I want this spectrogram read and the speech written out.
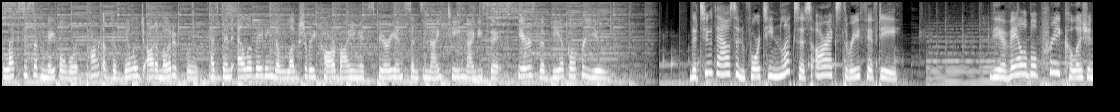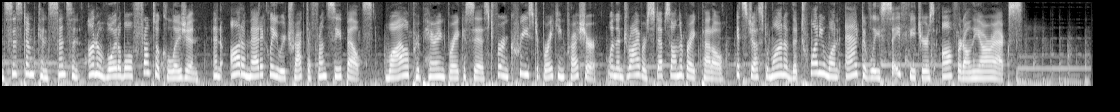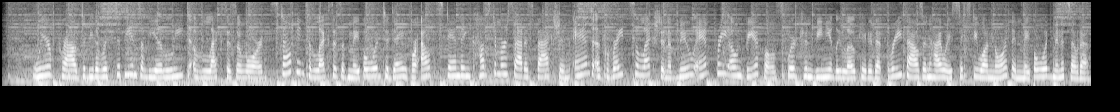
Lexus of Maplewood, part of the Village Automotive Group, has been elevating the luxury car buying experience since 1996. Here's the vehicle for you. The 2014 Lexus RX 350. The available pre-collision system can sense an unavoidable frontal collision and automatically retract the front seat belts while preparing brake assist for increased braking pressure when the driver steps on the brake pedal. It's just one of the 21 actively safe features offered on the RX. We're proud to be the recipients of the Elite of Lexus Award. Stop into Lexus of Maplewood today for outstanding customer satisfaction and a great selection of new and pre owned vehicles. We're conveniently located at 3000 Highway 61 North in Maplewood, Minnesota.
